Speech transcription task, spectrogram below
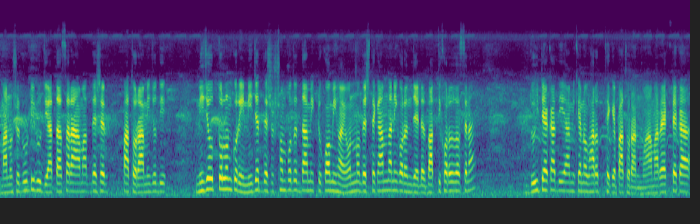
মানুষের রুটি রুজি। আর তাছাড়া আমার দেশের পাথর, আমি যদি নিজে উত্তোলন করি, নিজের দেশের সম্পদের দাম একটু কমই হয়। অন্য দেশ থেকে আমদানি করেন যে, এটার বাড়তি খরচ আছে না? দুই টাকা দিয়ে আমি কেন ভারত থেকে পাথর আনব? আমার এক টাকা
